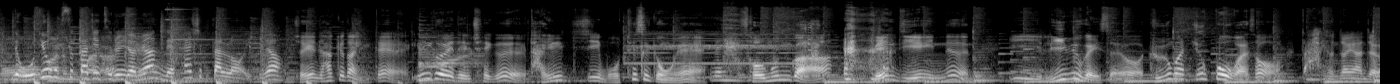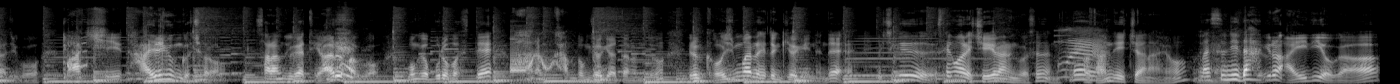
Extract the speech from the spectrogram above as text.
근데 오, 오디오북스까지 들으려면 네 80달러이고요. 저희가 이제 학교 다닐 때 읽어야 될 책을 다 읽지 못했을 경우에 네. 서문과 맨 뒤에 있는 이 리뷰가 있어요. 그것만 쭉 보고 가서 딱 현장에 앉아가지고 마치 다 읽은 것처럼 사람들과 대화를 하고 뭔가 물어봤을 때 아, 너무 감동적이었다는 등 이런 거짓말을 했던 기억이 있는데 역시 그 생활의 지혜라는 것은 네. 어, 다른 데 있지 않아요? 네. 맞습니다. 이런 아이디어가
